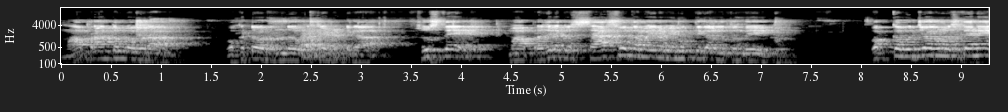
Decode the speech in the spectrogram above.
మా ప్రాంతంలో కూడా ఒకటో రెండో వచ్చేటట్టుగా చూస్తే మా ప్రజలకు శాశ్వతమైన విముక్తి కలుగుతుంది. ఒక్క ఉద్యోగం వస్తేనే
